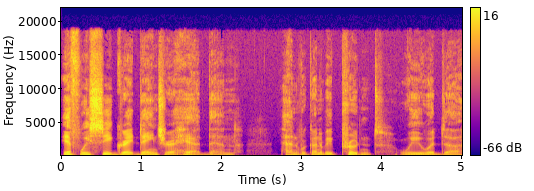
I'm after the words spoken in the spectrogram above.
If we see great danger ahead, then, and we're going to be prudent, we would uh,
